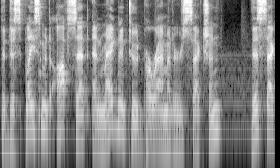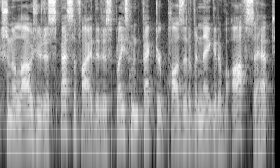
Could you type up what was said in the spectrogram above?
The Displacement Offset and Magnitude Parameters section. This section allows you to specify the displacement vector positive and negative offset,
